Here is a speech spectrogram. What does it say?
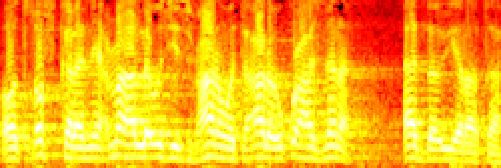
ood qof kale nicmo alle u sii subxaanahu wa tacala uu ku xasdana aad baa u yaraataa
